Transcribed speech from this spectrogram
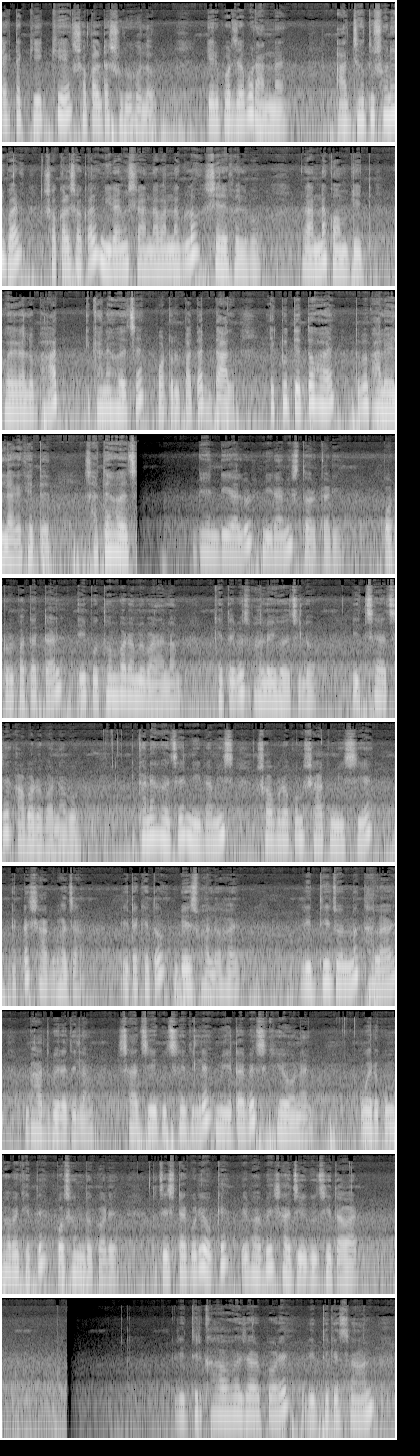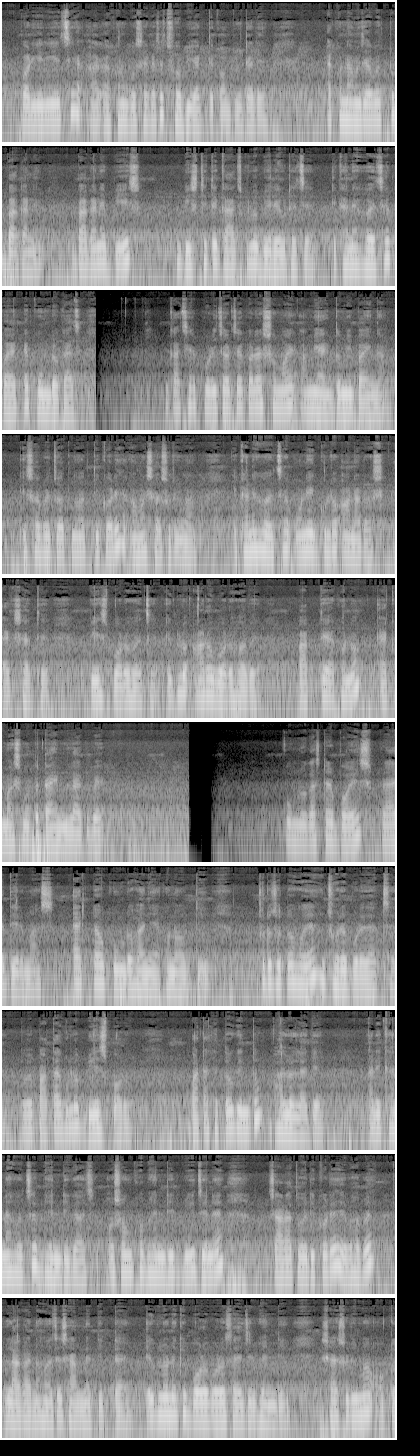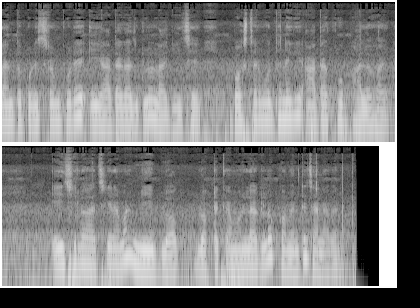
একটা কেক খেয়ে সকালটা শুরু হলো। এরপর যাব রান্নায়। আজ যেহেতু শনিবার, সকাল সকাল নিরামিষ রান্নাবান্নাগুলো সেরে ফেলব। রান্না কমপ্লিট। হয়ে গেল ভাত, এখানে হয়েছে পটল পাতার ডাল। একটু তেতো হয়, তবে ভালোই লাগে খেতে। সাথে হয়েছে ভেন্ডি আলুর নিরামিষ তরকারি। পটল পাতার ডাল এই প্রথমবার আমি বানালাম। খেতে বেশ ভালোই হয়েছিল। ইচ্ছে আছে আবারও বানাবো। এখানে হয়েছে নিরামিষ সব রকম শাক মিশিয়ে একটা শাক ভাজা। এটা খেতেও বেশ ভালো হয়। ঋদ্ধির জন্য থালায় ভাত বেড়ে দিলাম। সাজিয়ে গুছিয়ে দিলে মেয়েটা বেশ খেয়েও নেয়। ও এরকমভাবে খেতে পছন্দ করে। তো চেষ্টা করি ওকে এভাবে সাজিয়ে গুছিয়ে দেওয়ার। ঋদ্ধির খাওয়া হয়ে যাওয়ার পরে ঋদ্ধিকে স্নান করিয়ে দিয়েছি আর এখন বসে গেছে ছবি আঁকতে কম্পিউটারে। এখন আমি যাব একটু বাগানে। বাগানে বেশ বৃষ্টিতে গাছগুলো বেড়ে উঠেছে। এখানে হয়েছে কয়েকটা কুমড়ো গাছ। গাছের পরিচর্যা করার সময় আমি একদমই পাই না। এসবের যত্ন আত্তি করে আমার শাশুড়ি মা। এখানে হয়েছে অনেকগুলো আনারস একসাথে। বেশ বড় হয়েছে। এগুলো আরও বড় হবে। পাকতে এখনও এক মাস মতো টাইম লাগবে। কুমড়ো গাছটার বয়স প্রায় দেড় মাস। একটাও কুমড়ো হয়নি এখনও অবধি। ছোট ছোট হয়ে ঝরে পড়ে যাচ্ছে। তবে পাতাগুলো বেশ বড়। বাটা খেতেও কিন্তু ভালো লাগে। আর এখানে হচ্ছে ভেন্ডি গাছ। অসংখ্য ভেন্ডির বীজ এনে চারা তৈরি করে এভাবে লাগানো হয়েছে সামনের দিকটায়। এগুলো নাকি বড় বড় সাইজের ভেন্ডি। শাশুড়ি মা অক্লান্ত পরিশ্রম করে এই আদা গাছগুলো লাগিয়েছে। বস্তার মধ্যে নাকি আদা খুব ভালো হয়। এই ছিল আজকের আমার মেয়ে ব্লগ। ব্লগটা কেমন লাগল কমেন্টে জানাবেন।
